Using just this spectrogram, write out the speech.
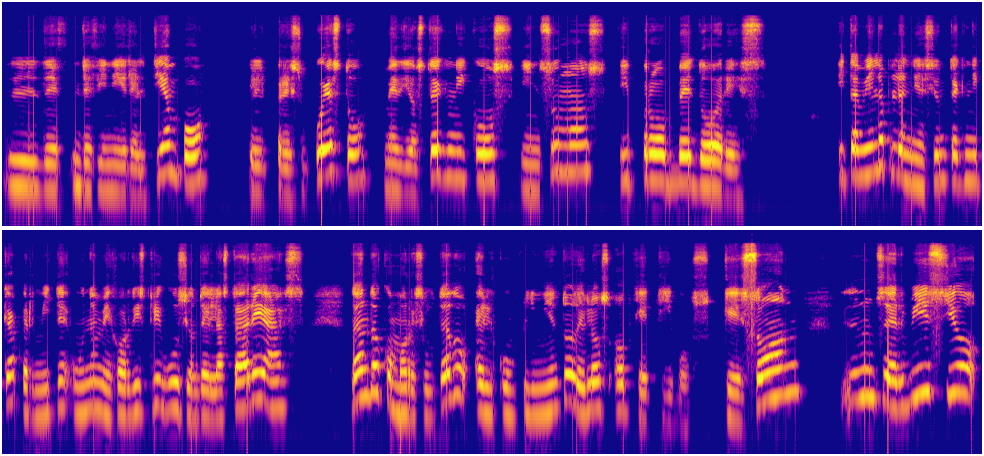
definir el tiempo, el presupuesto, medios técnicos, insumos y proveedores. Y también la planeación técnica permite una mejor distribución de las tareas, dando como resultado el cumplimiento de los objetivos, que son un servicio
